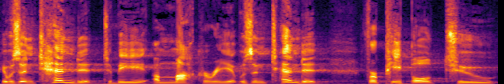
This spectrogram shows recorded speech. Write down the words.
It was intended to be a mockery. It was intended for people to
